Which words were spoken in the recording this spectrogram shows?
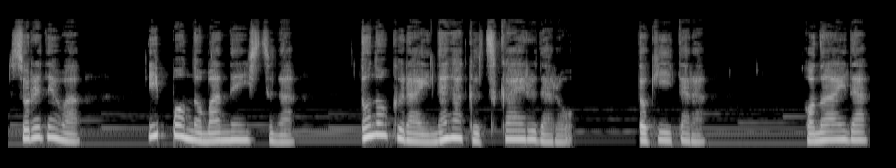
それでは一本の万年筆がどのくらい長く使えるだろうと聞いたら、この間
